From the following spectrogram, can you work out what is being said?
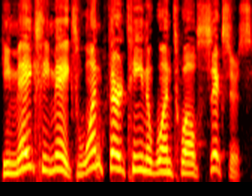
He makes, he makes 113 to 112 Sixers.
